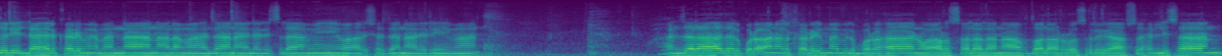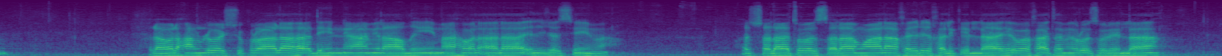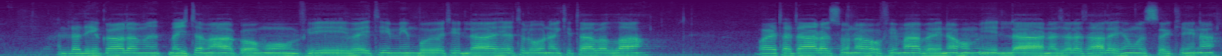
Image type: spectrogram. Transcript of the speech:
الحمد لله الكريم المنان على ما هدانا إلى الإسلام وأرشدنا للإيمان. أنزل هذا القرآن الكريم بالبرهان وأرسل لنا أفضل الرسل بأفصح اللسان. له الحمد والشكر على هذه النعم العظيمة والآلاء الجسيمة. والصلاة والسلام على خير خلق الله وخاتم رسل الله. الذي قال ما اجتمع قوم في بيت من بيوت الله يتلون كتاب الله ويتدارسونه فيما بينهم إلا نزلت عليهم السكينة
